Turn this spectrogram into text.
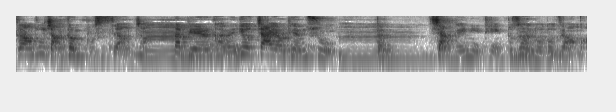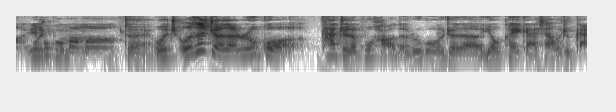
当初讲更不是这样讲，嗯那别人可能又加油添醋的讲给你听，不是很多都这样吗？因为婆婆妈妈，对我我是觉得，如果他觉得不好的，如果我觉得有可以改善，我就改；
